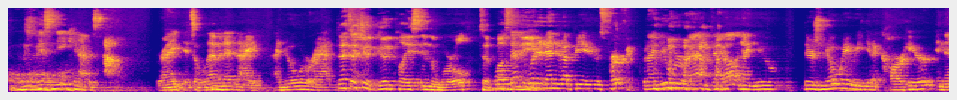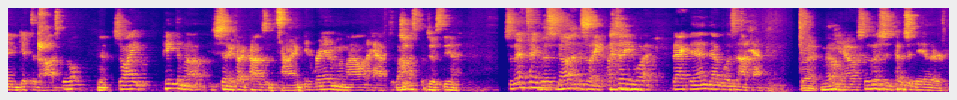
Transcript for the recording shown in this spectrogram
His kneecap is out. Right, it's 11 at night. I know where we're at. That's actually a good place in the world to Well, bust a that's what it ended up being. It was perfect. But I knew where we were at in Vail, and I knew there's no way we can get a car here and then get to the hospital. Yeah. So I picked him up, 75 pounds at the time, and ran him a mile and a half to the just, hospital. just yeah, So that type of That's stuff nuts. is like, I'll tell you what, back then that was not happening. right. No. You know, so those are, those are the other,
